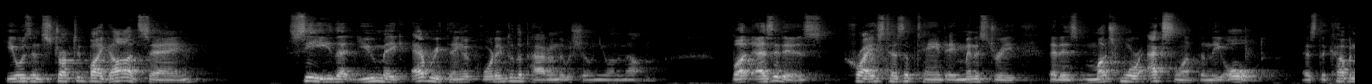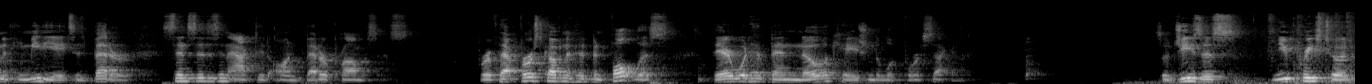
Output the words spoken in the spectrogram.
he was instructed by God, saying, See that you make everything according to the pattern that was shown you on the mountain. But as it is, Christ has obtained a ministry that is much more excellent than the old, as the covenant he mediates is better, since it is enacted on better promises. For if that first covenant had been faultless, there would have been no occasion to look for a second. So Jesus, new priesthood,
